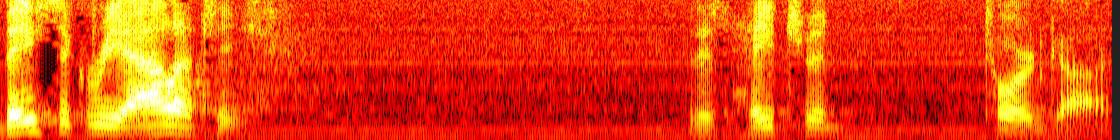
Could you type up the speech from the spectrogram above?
basic reality. It is hatred toward God.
